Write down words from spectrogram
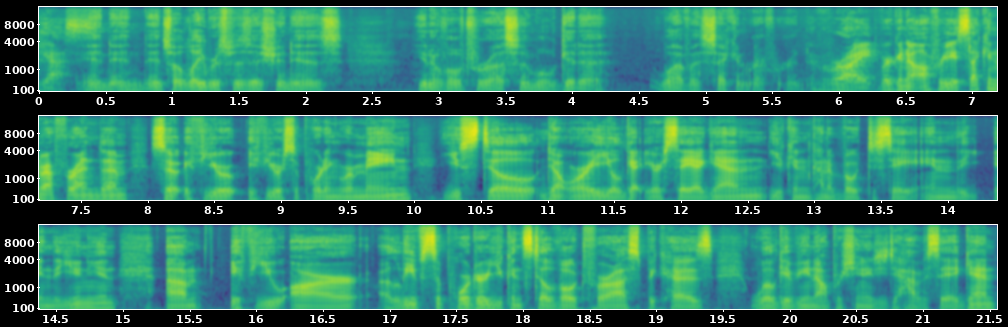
Yes. And and and so Labor's position is, you know, vote for us and we'll get a we'll have a second referendum. Right. We're going to offer you a second referendum. So if you're if you're supporting Remain, you still don't worry. You'll get your say again. You can kind of vote to stay in the in the union. Um, if you are a Leave supporter, you can still vote for us because we'll give you an opportunity to have a say again.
